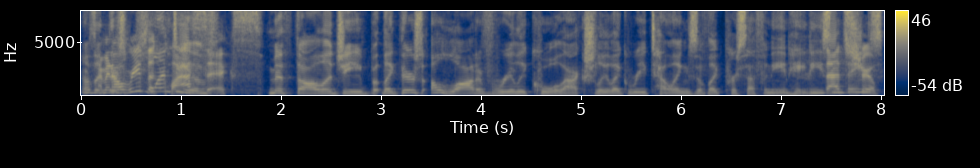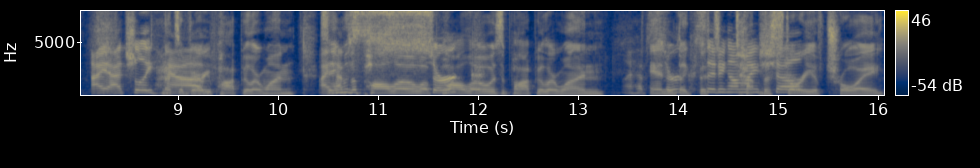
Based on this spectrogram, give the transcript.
I was like, I mean, I'll read the classics. mythology, but like, there's a lot of really cool, actually, like retellings of like Persephone and Hades. and That's true. I actually have. That's a very popular one. I Same have with Apollo. Cirque. Apollo is a popular one. I have and Cirque like the, sitting on t- my the shelf. story of Troy.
